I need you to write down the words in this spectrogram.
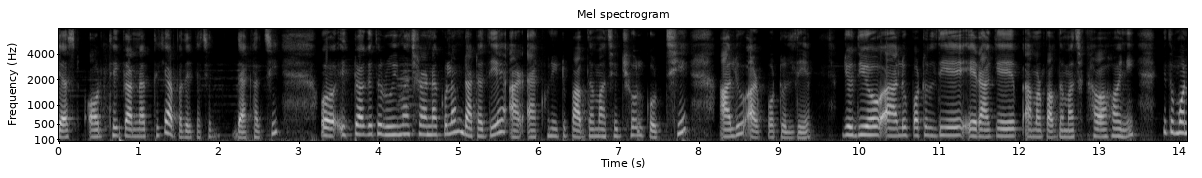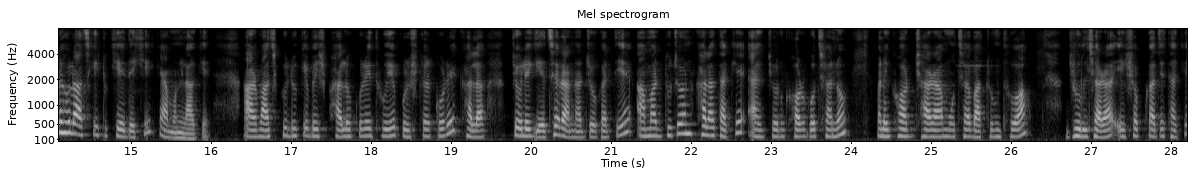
জাস্ট অর্ধেক রান্নার থেকে আপনাদের কাছে দেখাচ্ছি। একটু আগে তো রুই মাছ রান্না করলাম ডাটা দিয়ে, আর এখন একটু পাবদা মাছের ঝোল করছি, আলু আর পটল দিয়ে। যদিও আলু পটল দিয়ে এর আগে আমার পাবদা মাছ খাওয়া হয়নি, কিন্তু মনে হলো আজকে একটু খেয়ে দেখি কেমন লাগে। আর মাছগুলোকে বেশ ভালো করে ধুয়ে পরিষ্কার করে খালা চলে গিয়েছে রান্নার জোগাড় দিয়ে। আমার দুজন খালা থাকে, একজন ঘর গোছানো মানে ঘর ঝাড়া, মোছা, বাথরুম ধোয়া, ঝুল ঝাড়া এইসব কাজে থাকে।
